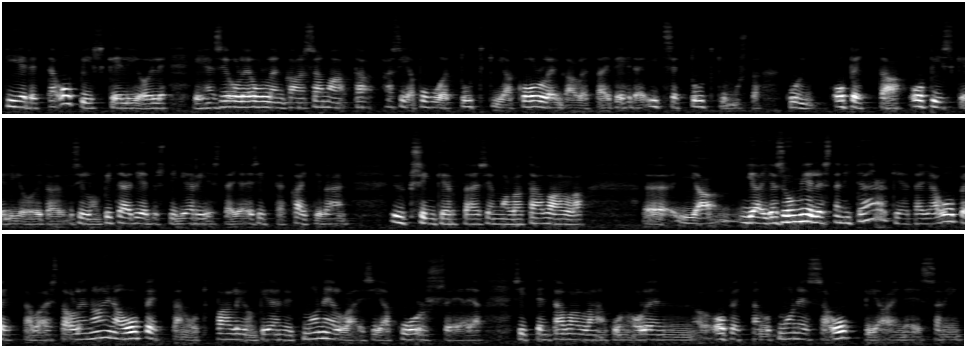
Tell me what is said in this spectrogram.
tiedettä opiskelijoille. Eihän se ole ollenkaan sama asia puhua tutkija kollegalle tai tehdä itse tutkimusta kuin opettaa opiskelijoita. Silloin pitää tietysti järjestää ja esittää kaikki vähän yksinkertaisemmalla tavalla. Ja, ja, ja se on mielestäni tärkeää ja opettavaista. Olen aina opettanut paljon, pitänyt monenlaisia kursseja ja sitten tavallaan kun olen opettanut monessa oppiaineessa, niin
